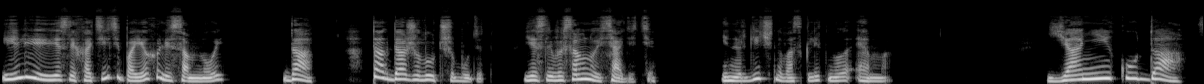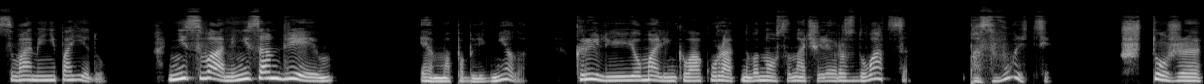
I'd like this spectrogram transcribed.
Или, если хотите, поехали со мной. Да, так даже лучше будет, если вы со мной сядете. Энергично воскликнула Эмма. Я никуда с вами не поеду. Ни с вами, ни с Андреем. Эмма побледнела. Крылья ее маленького аккуратного носа начали раздуваться. Позвольте, что же,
